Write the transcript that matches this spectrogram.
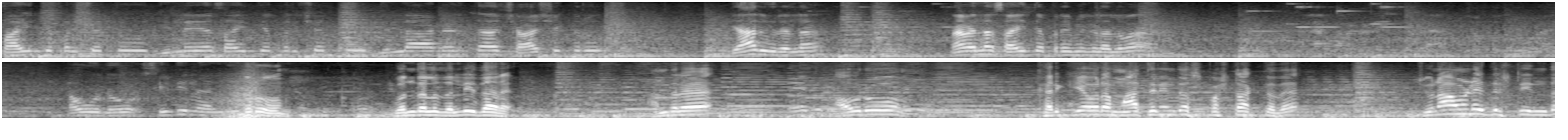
ಸಾಹಿತ್ಯ ಪರಿಷತ್ತು, ಜಿಲ್ಲೆಯ ಸಾಹಿತ್ಯ ಪರಿಷತ್ತು, ಜಿಲ್ಲಾ ಆಡಳಿತ, ಶಾಸಕರು, ಯಾರು ಇವರೆಲ್ಲ? ನಾವೆಲ್ಲ ಸಾಹಿತ್ಯ ಪ್ರೇಮಿಗಳಲ್ವಾ? ಹೌದು, ಸಿಟಿನಲ್ಲಿ ಗೊಂದಲದಲ್ಲಿ ಇದ್ದಾರೆ. ಅಂದರೆ ಅವರು ಖರ್ಗೆಯವರ ಮಾತಿನಿಂದ ಸ್ಪಷ್ಟ ಆಗ್ತದೆ. ಚುನಾವಣೆ ದೃಷ್ಟಿಯಿಂದ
